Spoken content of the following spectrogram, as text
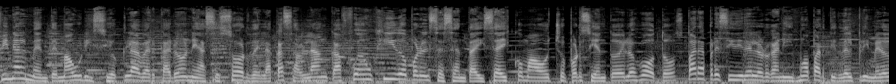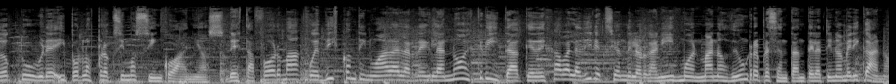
finalmente Mauricio Claver Carone, asesor de la Casa Blanca, fue ungido por el 66,8% de los votos para presidir el organismo a partir del 1 de octubre y por los próximos cinco años. De esta forma, fue discontinuada la regla no escrita que dejaba la dirección del organismo en manos de un representante latinoamericano.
